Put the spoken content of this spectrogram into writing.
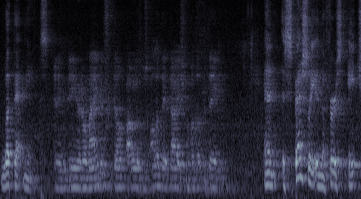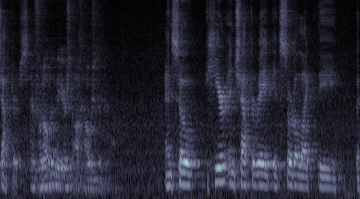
what that means. En in, in Romeinen vertelt Paulus ons alle details van wat dat betekent. And especially in the first eight chapters. En vooral in de eerste acht hoofdstukken. And so here in chapter 8, it's sort of like the, the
